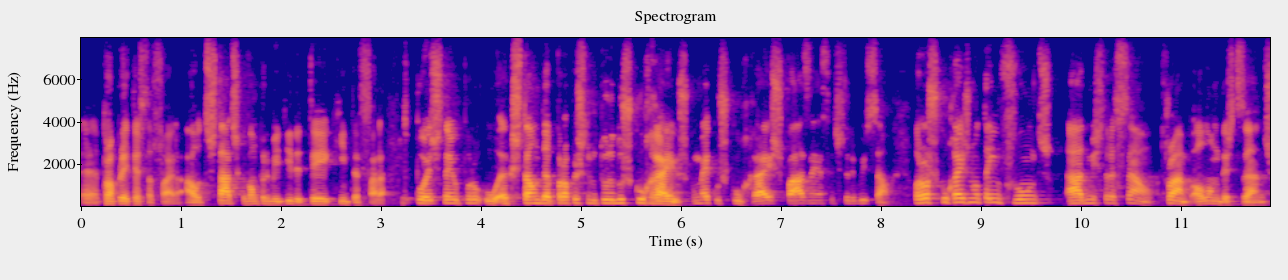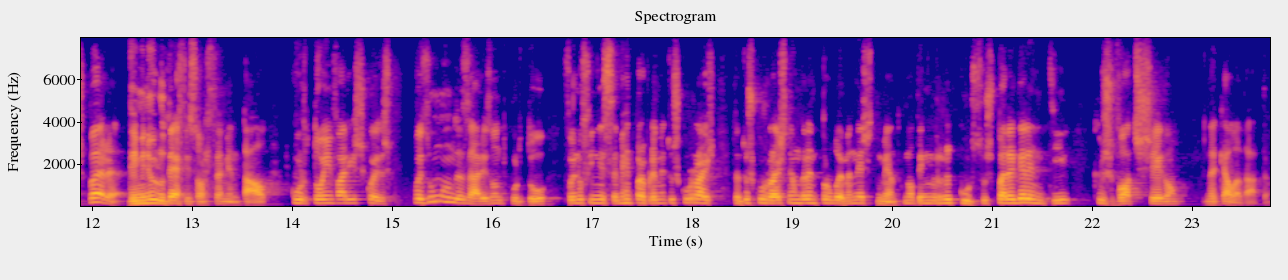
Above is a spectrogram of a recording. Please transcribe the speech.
a eh, própria terça-feira. Há outros Estados que vão permitir até quinta-feira. Depois tem o, a questão da própria estrutura dos Correios. Como é que os Correios fazem essa distribuição? Ora, os Correios não têm fundos. A administração Trump, ao longo destes anos, para diminuir o déficit orçamental, cortou em várias coisas. Pois uma das áreas onde cortou foi no financiamento propriamente dos Correios. Portanto, os Correios têm um grande problema neste momento, que não têm recursos para garantir que os votos chegam naquela data.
